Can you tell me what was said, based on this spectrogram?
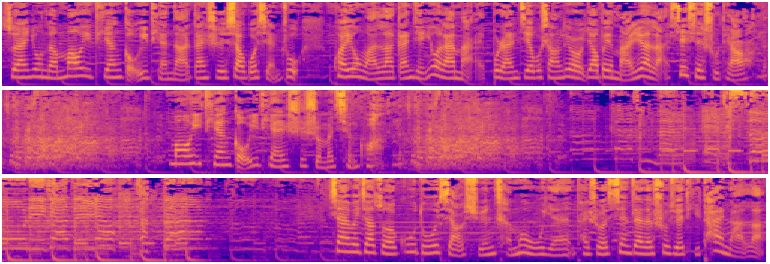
虽然用的猫一天狗一天的，但是效果显著。快用完了，赶紧又来买，不然接不上溜要被埋怨了。谢谢薯条。猫一天狗一天是什么情况？”下一位叫做孤独小寻，沉默无言。他说：“现在的数学题太难了，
